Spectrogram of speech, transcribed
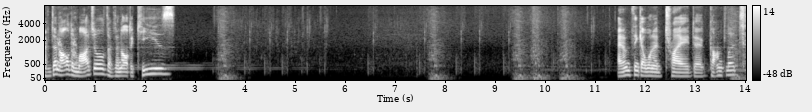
I've done all the modules, I've done all the keys. I don't think I want to try the gauntlet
